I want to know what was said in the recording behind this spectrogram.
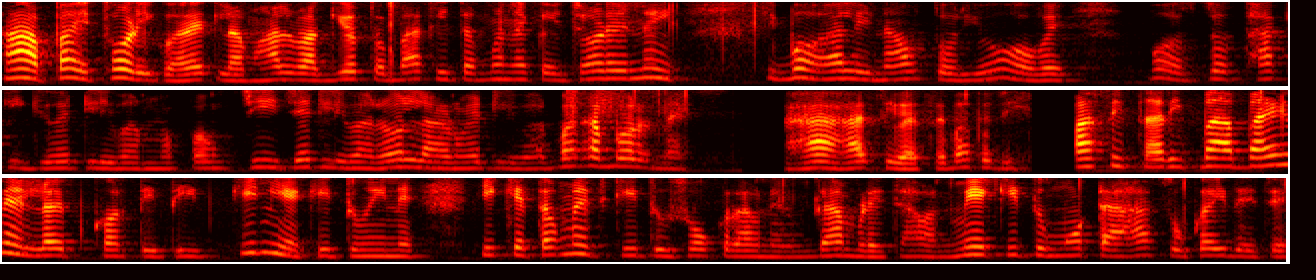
હા, ભાઈ, થોડીક વાર એટલામાં હાલવા ગયો તો બાકી તો મને કંઈ જડે નહીં. એ બહુ હાલીને આવતો રહ્યો હવે. બસ જો થાકી ગયો એટલી વારમાં જી જેટલી વાર રોલાણું એટલી વાર બરાબર ને. હા હાસી વાત છે, બાપુજી. પાછી તારી બા બાયણે લપ કરતી હતી કીનીએ કીધું એને એ કે તમે જ કીધું છોકરાઓને ગામડે જવાનું. મેં કીધું મોટા હાસુ કહી દે છે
